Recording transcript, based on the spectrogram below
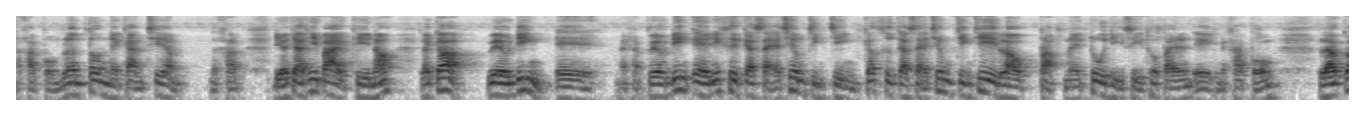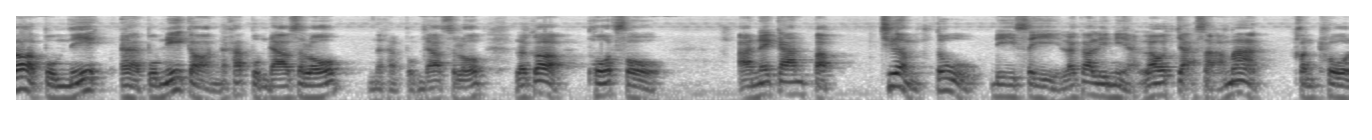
นะครับผมเริ่มต้นในการเชื่อมนะครับ เดี๋ยวจะอธิบายอีกทีเนาะแล้วก็ Welding A นะครับ Welding A นี่คือกระแสเชื่อมจริง ๆ ก็คือกระแสเชื่อมจริงที่เราปรับในตู้ DC ทั่วไปนั่นเองนะครับผมแล้วก็ปุ่มนี้อ่าปุ่มนี้ก่อนนะครับ ปุ่ม Down Slope นะครับปุ่ม Down Slope แล้วก็ Post Flow ในการปรับเชื่อมตู้ DC แล้วก็ Linear เราจะสามารถคอนโทรล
